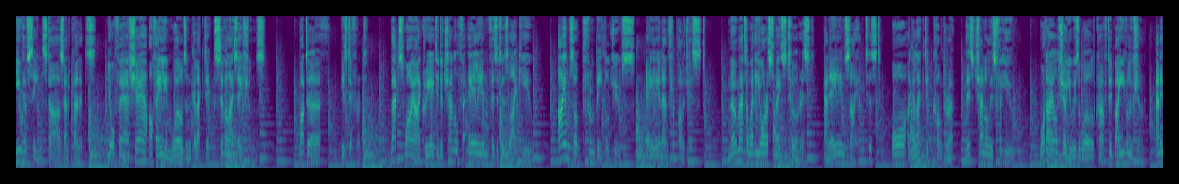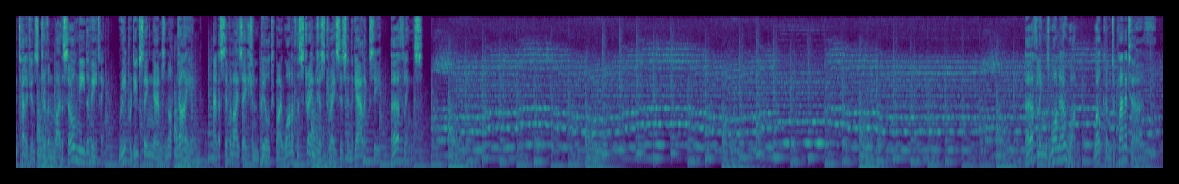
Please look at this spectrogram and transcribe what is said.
You have seen stars and planets, your fair share of alien worlds and galactic civilizations. But Earth is different. That's why I created a channel for alien visitors like you. I am Zog from Betelgeuse, alien anthropologist. No matter whether you're a space tourist, an alien scientist, or a galactic conqueror, this channel is for you. What I'll show you is a world crafted by evolution, an intelligence driven by the sole need of eating, reproducing and not dying, and a civilization built by one of the strangest races in the galaxy, Earthlings. Earthlings 101, welcome to planet Earth.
